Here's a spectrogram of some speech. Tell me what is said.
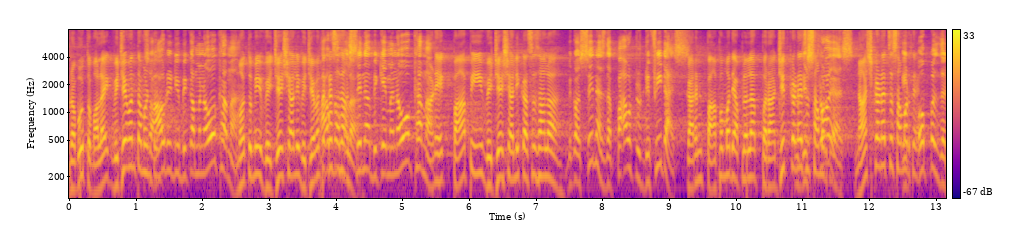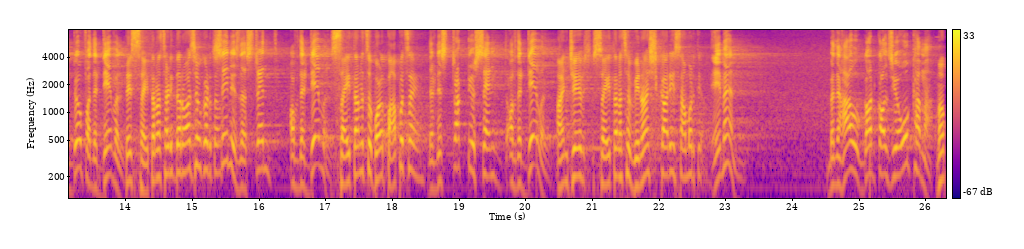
प्रभू तुम्हाला एक विजयवंत So, म्हणतो how did you become an overcomer? मग तुम्ही विजयशाली विजयवंत How कसं come a झाला sinner became an overcomer? आणि एक पापी विजयशाली कसं झाला Because sin has the power to defeat us. कारण पापामध्ये आपल्याला पराजित करण्याचं destroy सामर्थ्य आहे. us. नाश करण्याचं सामर्थ्य It आहे. opens the door for the devil. ते सैतानासाठी दरवाजे उघडतं Sin is the strength of the devil, सैतानाचं बळ पापच आहे the destructive scent of the devil. आणि जे सैतानाचं विनाशकारी सामर्थ्य Amen. But how God calls you overcomer? मग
